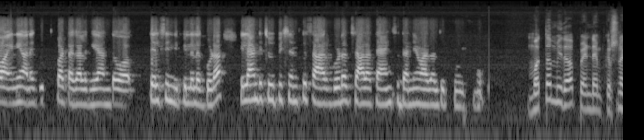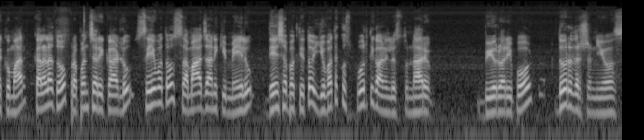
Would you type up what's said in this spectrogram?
కాయిన్ అని గుర్తుపట్టగలిగే అంత తెలిసింది పిల్లలకు కూడా. ఇలాంటి చూపించినందుకు సార్ కూడా చాలా థ్యాంక్స్ ధన్యవాదాలు చెప్పుకుంటున్నాను. మొత్తం మీద పెండెం కృష్ణకుమార్ కళలతో ప్రపంచ రికార్డులు సేవతో సమాజానికి మేలు దేశభక్తితో యువతకు స్ఫూర్తిగా నిలుస్తున్నారు. Bureau report Doordarshan news.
